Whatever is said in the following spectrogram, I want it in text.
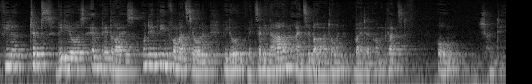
viele Tipps, Videos, MP3s und eben die Informationen, wie du mit Seminaren, Einzelberatungen weiterkommen kannst. Om Shanti.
